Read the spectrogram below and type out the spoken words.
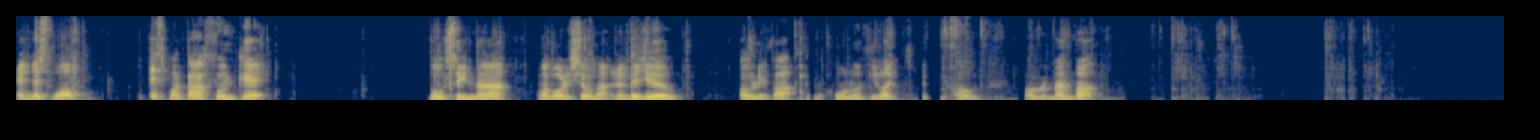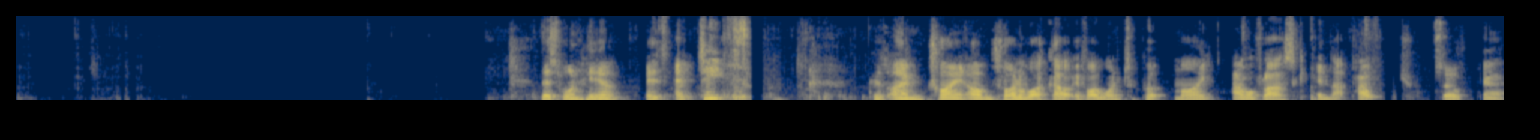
In this one, it's my bathroom kit. You've all seen that. I've already shown that in a video. I'll leave that in the corner if you like. I'll, I'll remember. This one here is empty because I'm trying I'm trying to work out if I want to put my ammo flask in that pouch. So yeah.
